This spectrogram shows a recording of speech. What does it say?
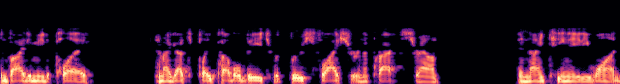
invited me to play. And I got to play Pebble Beach with Bruce Fleisher in a practice round in 1981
